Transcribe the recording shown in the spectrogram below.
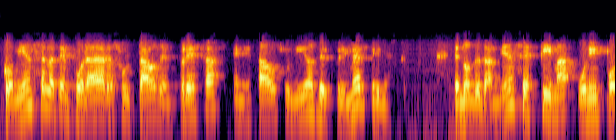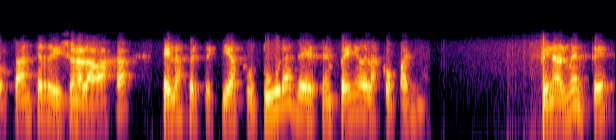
comienza la temporada de resultados de empresas en Estados Unidos del primer trimestre, en donde también se estima una importante revisión a la baja en las perspectivas futuras de desempeño de las compañías. Finalmente,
